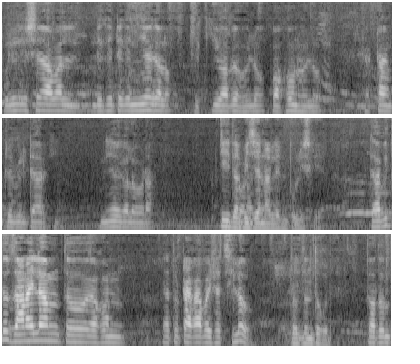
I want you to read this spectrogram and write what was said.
পুলিশ এসে আবার লিখে টেকে নিয়ে গেল যে কীভাবে হইল কখন হইল টাইম টেবিলটা আর কি। নিয়ে গেল ওরা। কি দাবি জানালেন পুলিশকে? দাবি তো জানাইলাম তো এখন এত টাকা পয়সা ছিল। তদন্ত করে। তদন্ত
